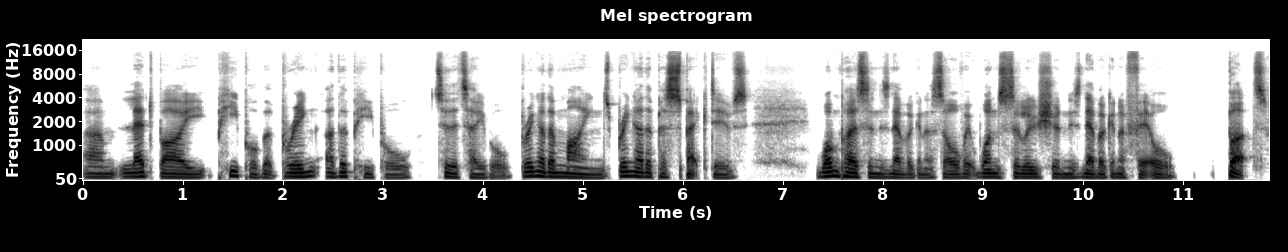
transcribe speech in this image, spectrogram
um, led by people that bring other people to the table, bring other minds, bring other perspectives. One person is never going to solve it. One solution is never going to fit all. But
